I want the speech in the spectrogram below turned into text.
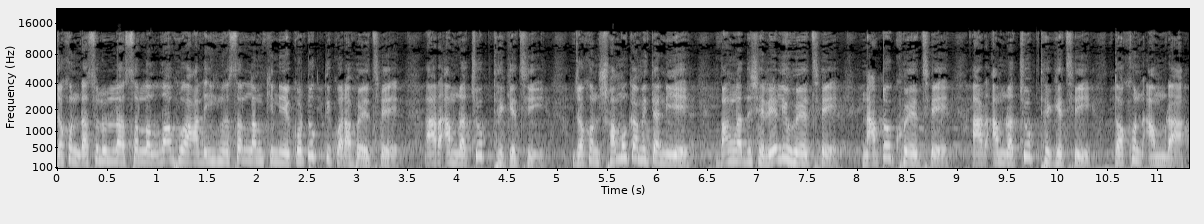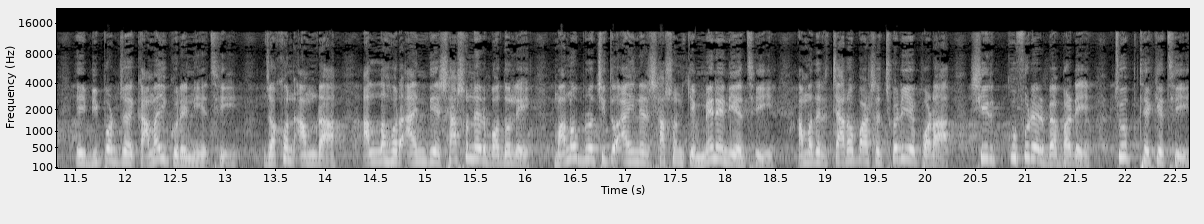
যখন রাসুলুল্লাহ সাল্লাহু আলী নিয়ে কটুক্তি করা হয়েছে, আর আমরা চুপ থেকেছি, যখন সমকামিতা নিয়ে বাংলাদেশে র্যালি হয়েছে, নাটক হয়েছে, আর আমরা চুপ থেকেছি, তখন আমরা এই বিপর্যয় কামাই করে নিয়েছি। যখন আমরা আল্লাহর আইন দিয়ে শাসনের বদলে মানবরচিত আইনের শাসনকে মেনে নিয়েছি, আমাদের চারপাশে ছড়িয়ে পড়া শির কুফুরের ব্যাপারে চুপ থেকেছি,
